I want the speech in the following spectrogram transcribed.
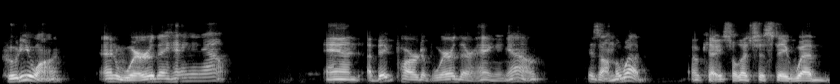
who do you want, and where are they hanging out? And a big part of where they're hanging out is on the web. Okay, so let's just stay web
